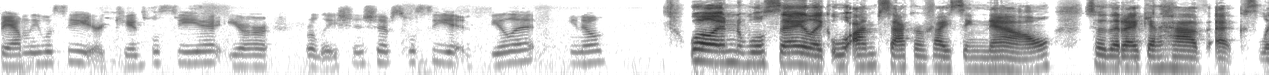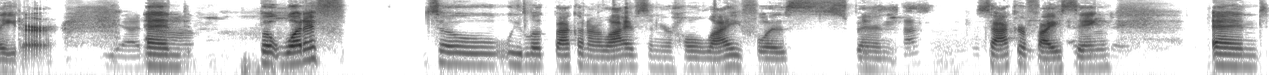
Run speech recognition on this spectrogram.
family will see it, your kids will see it, your relationships will see it and feel it, you know? well and we'll say like well i'm sacrificing now so that i can have x later Yeah. And- But what if, so we look back on our lives and your whole life was spent sacrificing, and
